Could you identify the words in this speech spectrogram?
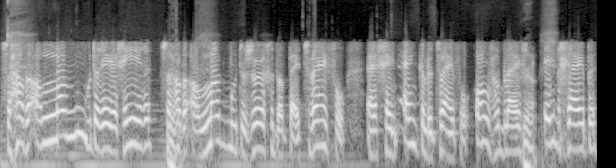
Ze hadden al lang moeten reageren. Ze hadden al lang moeten zorgen dat bij twijfel er geen enkele twijfel overblijft. Ingrijpen,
